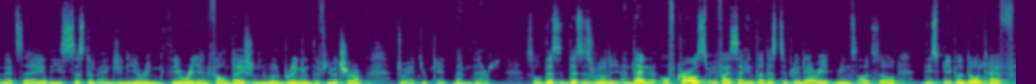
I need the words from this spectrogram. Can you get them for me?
let's say the system engineering theory and foundation will bring in the future to educate them there. So this this is really and then of course if I say interdisciplinary it means also these people don't have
